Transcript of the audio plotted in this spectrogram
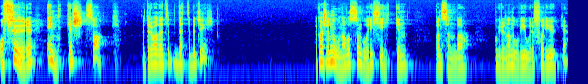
og føre enkers sak. Vet dere hva dette, dette betyr? Det er kanskje noen av oss som går i kirken på en søndag pga. noe vi gjorde forrige uke.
